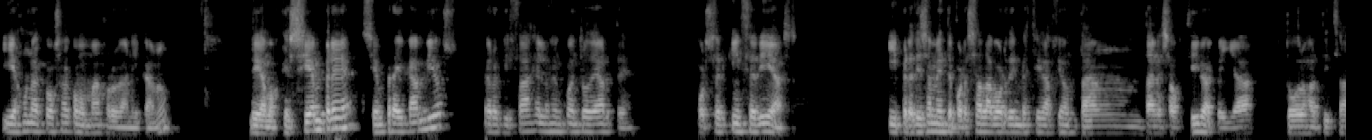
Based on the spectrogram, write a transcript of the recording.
y es una cosa como más orgánica, ¿no? Digamos que siempre, siempre hay cambios, pero quizás en los encuentros de arte, por ser 15 días y precisamente por esa labor de investigación tan, tan exhaustiva que ya todos los artistas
